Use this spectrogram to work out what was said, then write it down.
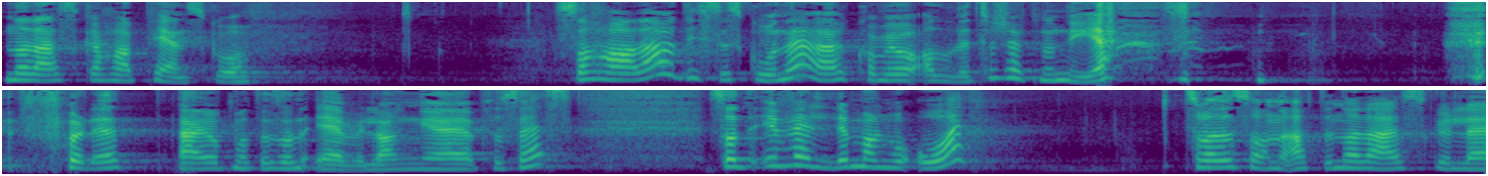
når jeg skal ha pensko, så har jeg jo disse skoene. Jeg kommer jo aldri til å kjøpe noen nye. For det er jo på en måte en sånn eviglang lang prosess. Så i veldig mange år så var det sånn at når jeg skulle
